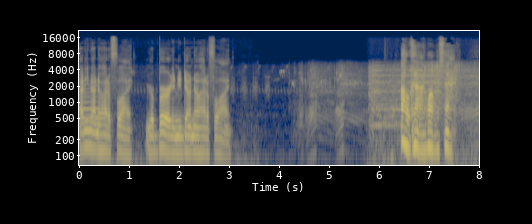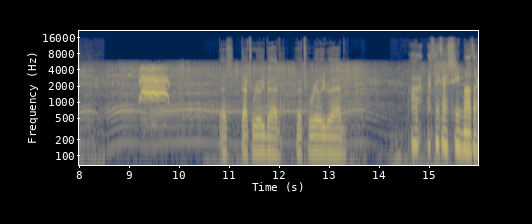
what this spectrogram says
how do you not know how to fly? You're a bird and you don't know how to fly. Oh god, what was that? That's that's really bad. That's really bad. I, I think I see Mother.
